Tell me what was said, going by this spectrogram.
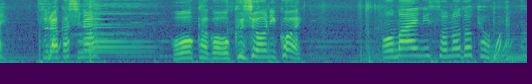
いつらかしな。放課後屋上に来い。お前にその度胸。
